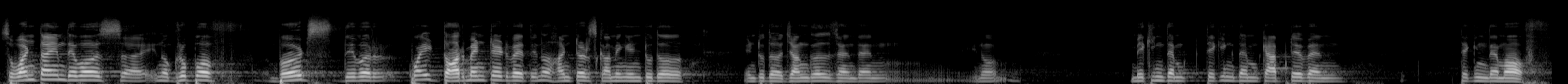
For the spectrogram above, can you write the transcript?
So one time there was uh, you know group of birds. They were quite tormented with you know hunters coming into the into the jungles and then you know making them, taking them captive and taking them off.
